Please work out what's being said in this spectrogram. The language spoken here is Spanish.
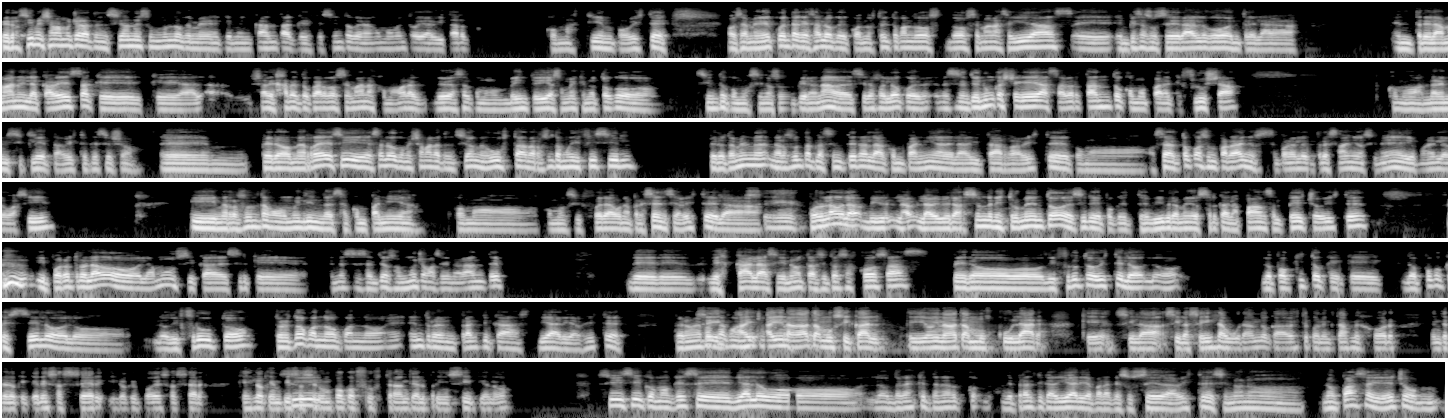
Pero sí me llama mucho la atención, es un mundo que me, que me encanta, que, siento que en algún momento voy a habitar con más tiempo, ¿viste? O sea, me doy cuenta que es algo que cuando estoy tocando dos, dos semanas seguidas, eh, empieza a suceder algo entre la, entre la mano y la cabeza que, que ya dejar de tocar dos semanas, como ahora debe hacer como 20 días o un mes que no toco, siento como si no supiera nada, es decir, es re loco. En ese sentido, nunca llegué a saber tanto como para que fluya como andar en bicicleta, ¿viste? ¿Qué sé yo? Eh, pero me re, sí, es algo que me llama la atención, me gusta, me resulta muy difícil, pero también me, me resulta placentera la compañía de la guitarra, ¿viste? Como, o sea, toco hace un par de años, ponerle tres años y medio, ponerle algo así, y me resulta como muy linda esa compañía, como, como si fuera una presencia, ¿viste? La, Sí. por un lado, la, la- la vibración del instrumento, es decir, eh, porque te vibra medio cerca de la panza, el pecho, ¿viste? Y por otro lado, la música, es decir, que en ese sentido son mucho más ignorante de, de- de escalas y notas y todas esas cosas, pero disfruto, ¿viste? Lo, lo, lo poquito que, que- lo poco que sé lo, lo, lo disfruto, sobre todo cuando, cuando e- entro en prácticas diarias, ¿viste? Pero me Sí, pasa con hay, hay una data musical y hay una data muscular que si la, si la seguís laburando cada vez te conectás mejor entre lo que querés hacer y lo que podés hacer, que es lo que empieza a ser un poco frustrante al principio, ¿no? Sí, sí, como que ese diálogo lo tenés que tener de práctica diaria para que suceda, ¿viste? Si no, no, no pasa y de hecho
